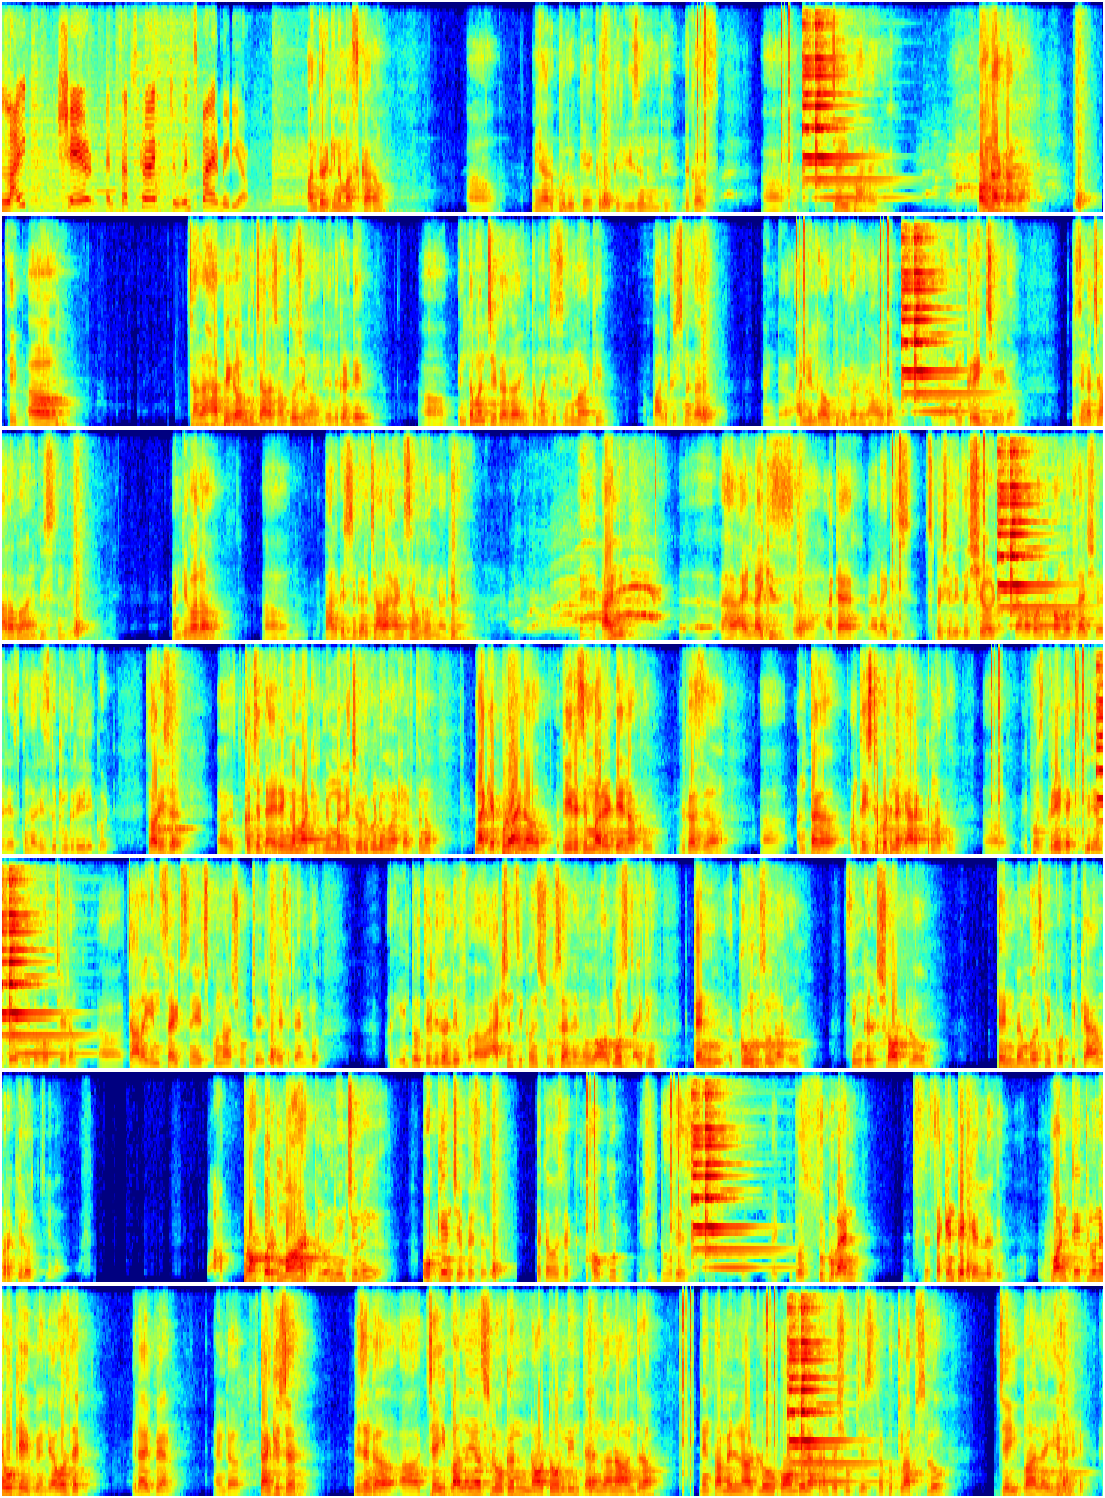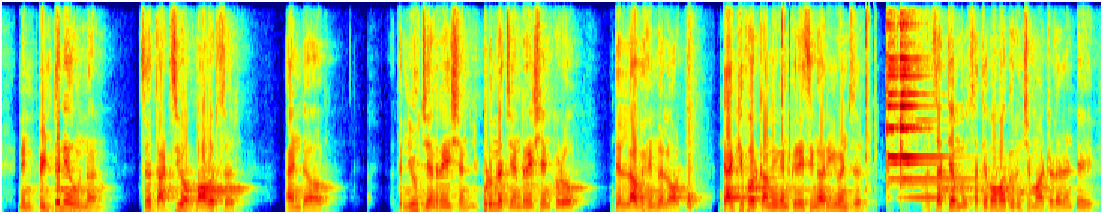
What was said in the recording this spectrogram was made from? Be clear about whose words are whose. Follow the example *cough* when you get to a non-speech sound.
Speaker 1: Like share and subscribe to Inspire Media.
Speaker 2: అందరికీ నమస్కారం. మీ అరుపులు కేకలకి రీజన్ ఉంది బికాస్ జై బాలయ్య. అవునా కాదా? చాలా హ్యాపీగా ఉంది చాలా సంతోషంగా ఉంది. ఎందుకంటే ఇంత మంచి కథ ఇంత మంచి సినిమాకి బాలకృష్ణ గారు అండ్ అనిల్ రావుపూడి గారు రావడం ఇలా ఎంకరేజ్ చేయడం నిజంగా చాలా బాగా అనిపిస్తుంది. అండ్ ఇవాళ బాలకృష్ణ గారు చాలా హ్యాండ్సమ్గా ఉన్నారు. And I like his attire I like his specially the shirt చాలా బాగుంది. కామర్ ఫ్లాష్ షర్ట్ వేసుకున్నారు is looking really good sorry sir కొంచెం ధైర్యంగా మాట్లాడు మిమ్మల్ని చూడకుండా మాట్లాడుతున్నాం. నాకు ఎప్పుడు ఆయన వీరసింహారెడ్డే నాకు. బికాజ్ అంత అంత ఇష్టపడిన క్యారెక్టర్ నాకు. It was great experience sir మీతో వర్క్ చేయడం. చాలా ఇన్సైట్స్ నేర్చుకున్నా షూట్ చే చేసే టైంలో అది ఏంటో తెలియదండి యాక్షన్ సీక్వెన్స్ చూసాను నేను. Almost I think ten goons ఉన్నారు. సింగిల్ షాట్లో టెన్ మెంబర్స్ని కొట్టి కెమెరాకి ఇలా వచ్చి ఇలా ఆ ప్రాపర్ మార్క్లో నించుని ఓకే అని చెప్పేశారు. Like I was like how could he do this like it was super and second take వెళ్ళలేదు. వన్ టేక్లోనే ఓకే అయిపోయింది. ఐ వాజ్ లైక్ ఇలా అయిపోయాను. అండ్ థ్యాంక్ యూ సార్ నిజంగా జై Balayya slogan not only in Telangana Andhra నేను తమిళనాడులో బాంబేలో అక్కడంతా షూట్ చేస్తున్నప్పుడు క్లబ్స్లో జై బాలయ్య అని *laughs* నేను వింటనే ఉన్నాను. Sir that's your power sir and the new generation ఇప్పుడున్న జనరేషన్ కూడా they love him a lot thank you for coming and gracing our event sir Satyam Satyabhama గురించి మాట్లాడాలంటే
